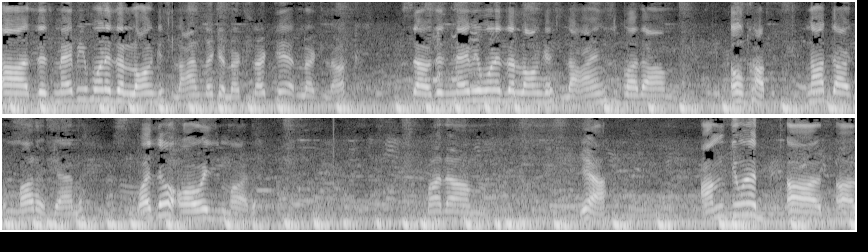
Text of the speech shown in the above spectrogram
uh, this may be one of the longest lines, like it looks like it, like look. So this may be one of the longest lines, but um, oh crap, not that mud again. Why is there always mud? But um, yeah. I'm doing a, uh, uh,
